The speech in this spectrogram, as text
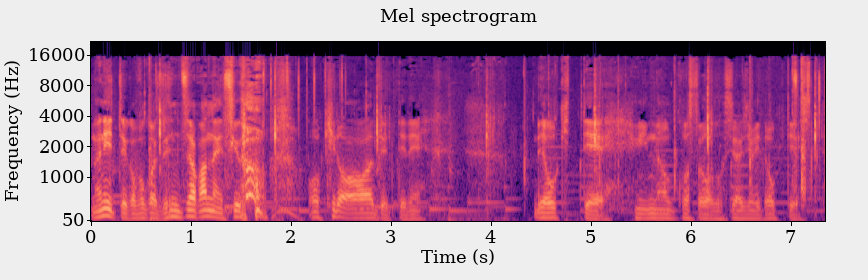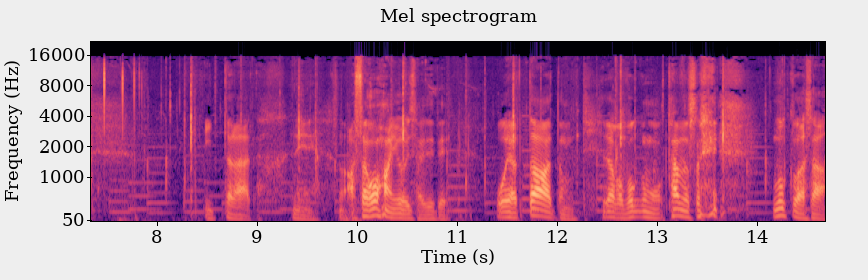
何言ってるか僕は全然わかんないんですけど 起きろって言ってねで起きてみんな起こそうとし始めて起きて行ったらね朝ごはん用意されてておやったと思って。だから僕も多分それ 僕はさ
